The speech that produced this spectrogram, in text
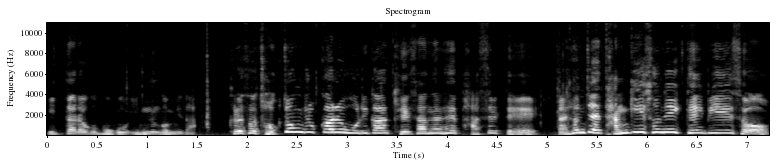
있다라고 보고 있는 겁니다. 그래서 적정 주가를 우리가 계산을 해 봤을 때, 자, 현재 단기 순이익 대비해서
